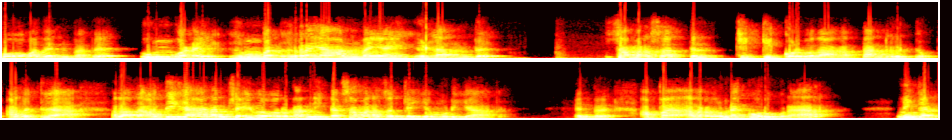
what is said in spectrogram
போவதென்பது உங்களை உங்கள் இறையாண்மையை இழந்து சமரசத்தில் சிக்கிக் கொள்வதாகத்தான் இருக்கும். அதுக்கு அதாவது அதிகாரம் செய்பவருடன் நீங்கள் சமரசம் செய்ய முடியாது என்பது. அப்ப அவர் ஒன்றை கூறுகிறார் நீங்கள்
